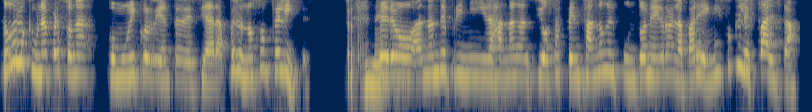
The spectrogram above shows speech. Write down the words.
todo lo que una persona común y corriente deseara, pero no son felices. Pero andan deprimidas, andan ansiosas, pensando en el punto negro en la pared, en eso que les falta,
